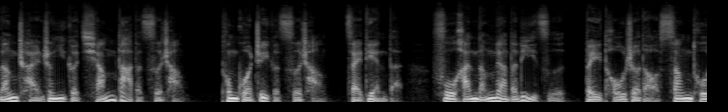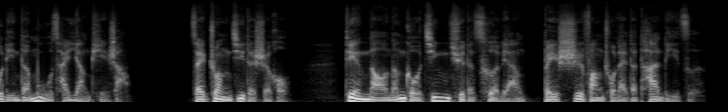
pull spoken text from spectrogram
能产生一个强大的磁场，通过这个磁场，在电的富含能量的粒子被投射到桑托林的木材样品上，在撞击的时候，电脑能够精确地测量被释放出来的碳粒子。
